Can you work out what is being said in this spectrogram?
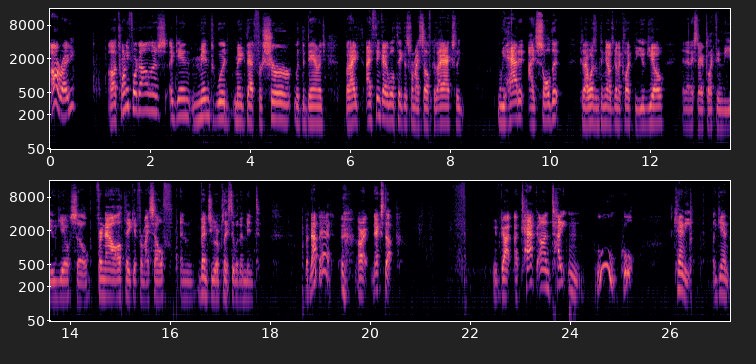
alrighty uh, $24 again mint would make that for sure with the damage but I I think I will take this for myself because I actually we had it. I sold it because I wasn't thinking I was going to collect the Yu-Gi-Oh, and then I started collecting the Yu-Gi-Oh. So for now, I'll take it for myself and eventually replace it with a mint. But not bad. All right, next up. We've got Attack on Titan. Ooh, cool. Kenny. Again,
